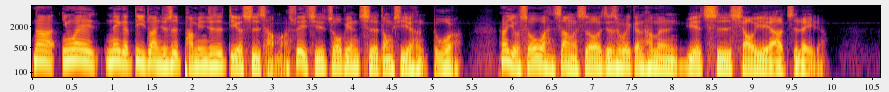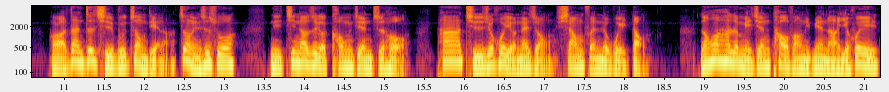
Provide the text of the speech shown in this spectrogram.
那因为那个地段就是旁边就是第二市场嘛，所以其实周边吃的东西也很多了。那有时候晚上的时候，就是会跟他们约吃宵夜啊之类的。好了，但这其实不是重点啊，重点是说你进到这个空间之后，它其实就会有那种香氛的味道。然后它的每间套房里面呢，也会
